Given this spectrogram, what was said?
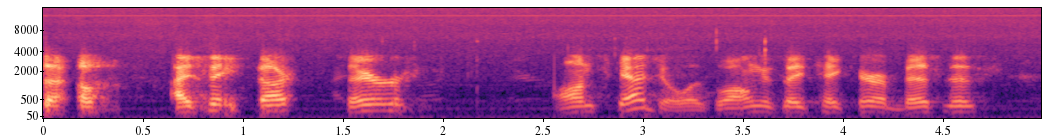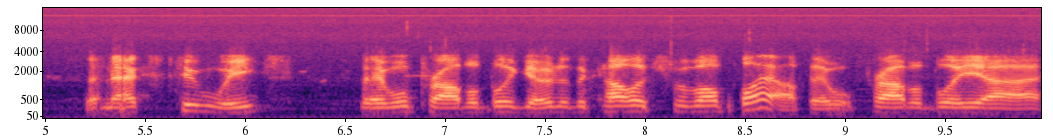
So I think they're, they're on schedule. As long as they take care of business the next two weeks, they will probably go to the college football playoff. They will probably, uh,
